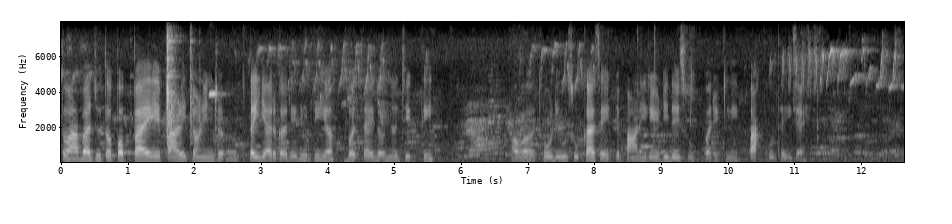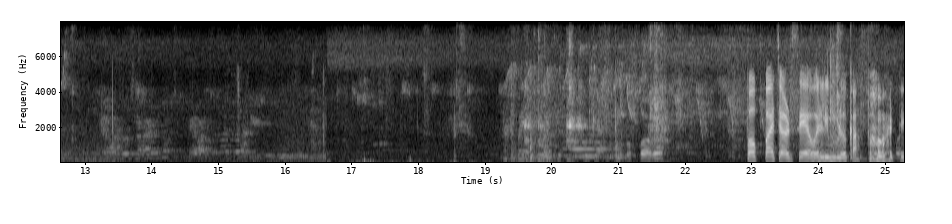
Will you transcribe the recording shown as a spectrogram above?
તો આ બાજુ તો પપ્પાએ પાળી ચણીને તૈયાર કરી દીધી બતાવી દો નજીકથી હવે થોડું સુકાશે એટલે પાણી રેડી દઈશ ઉપર એટલે પાકું થઈ જાય પપ્પા હવે? પપ્પા ચડશે હવે લીમડો કાપવા માટે.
